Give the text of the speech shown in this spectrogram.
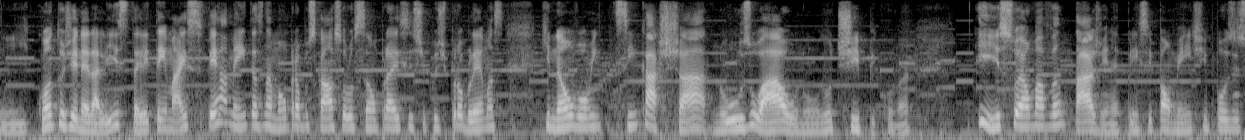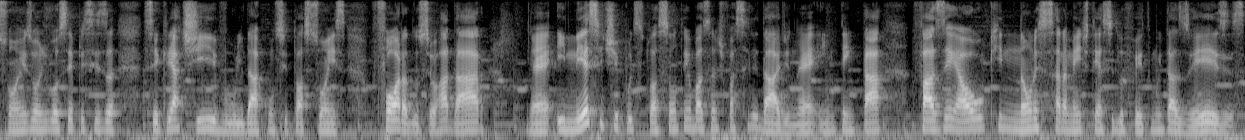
E quanto generalista, ele tem mais ferramentas na mão para buscar uma solução para esses tipos de problemas que não vão se encaixar no usual, no, no típico. Né? E isso é uma vantagem, né? principalmente em posições onde você precisa ser criativo, lidar com situações fora do seu radar. né? E nesse tipo de situação tenho bastante facilidade, né? Em tentar fazer algo que não necessariamente tenha sido feito muitas vezes,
